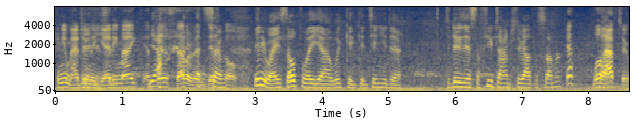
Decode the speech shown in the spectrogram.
Can you imagine the. Yeti mic at Yeah. this? That would have been So, difficult. anyways, hopefully uh, we can continue to to do this a few times throughout the summer. yeah, we'll but- have to.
